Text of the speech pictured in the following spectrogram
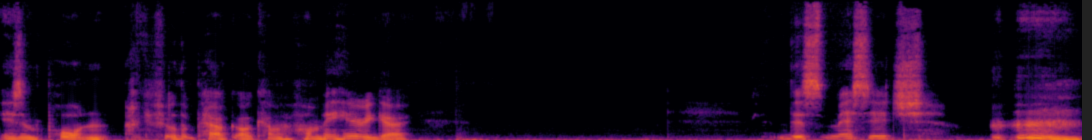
is important. I can feel the power of God coming upon me. Here we go. This message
